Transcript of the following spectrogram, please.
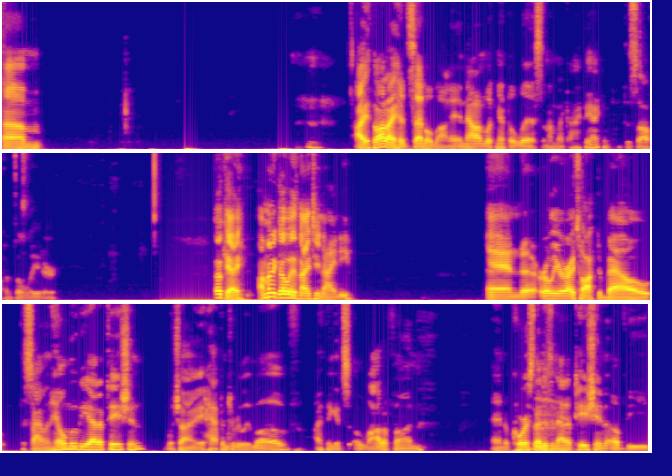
Um, I thought I had settled on it, and now I'm looking at the list, and I'm like, I think I can put this off until later. Okay, I'm gonna go with 1990. And uh, earlier I talked about the Silent Hill movie adaptation, which I happen to really love. I think it's a lot of fun. And of course, that is an adaptation of the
